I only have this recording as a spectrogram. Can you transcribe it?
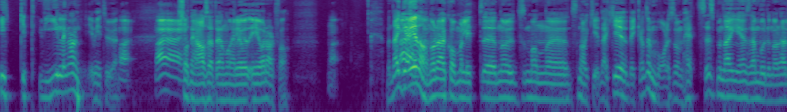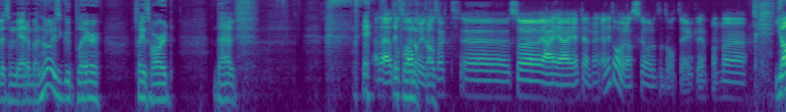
Ikke tvil engang, i mitt hue. Sånn jeg har sett NHL i i år, i hvert fall. Men det er gøy, da, når det kommer litt eh, Når man eh, snakker Det er ikke, det er ikke at det må liksom hetses, men det er, det er moro når det er liksom mer enn bare No, he's a good player. Plays hard. Det er Det, Ja, det er det får vi nok av. Eh, så jeg, jeg er helt enig. Jeg er litt overraska over at det Doughty, egentlig. Men uh, Ja,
